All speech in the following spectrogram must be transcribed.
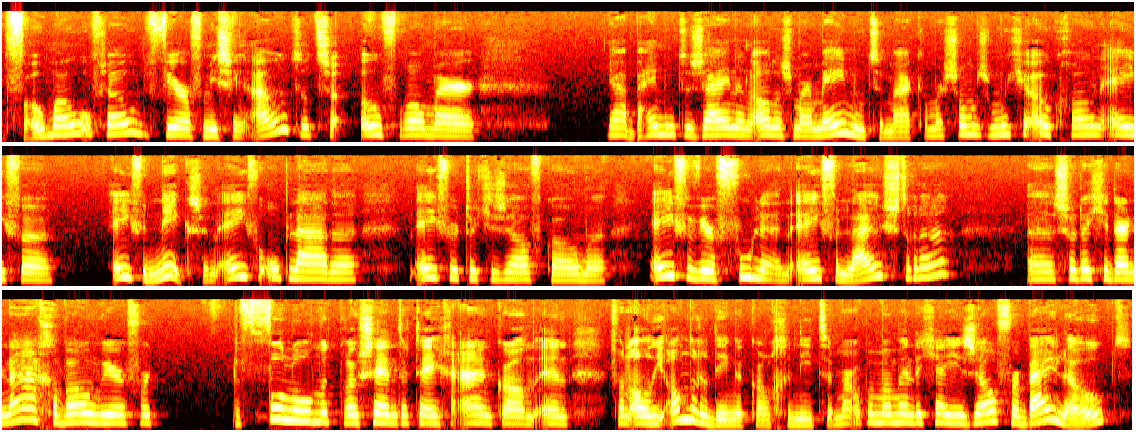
FOMO of zo, fear of missing out. Dat ze overal maar ja, bij moeten zijn en alles maar mee moeten maken. Maar soms moet je ook gewoon even, even niks. En even opladen. even weer tot jezelf komen. Even weer voelen en even luisteren. Uh, zodat je daarna gewoon weer voor de volle 100% er tegenaan kan. En van al die andere dingen kan genieten. Maar op het moment dat jij jezelf voorbij loopt.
